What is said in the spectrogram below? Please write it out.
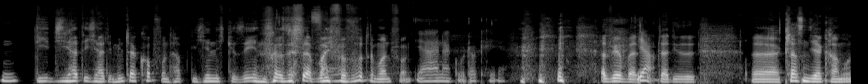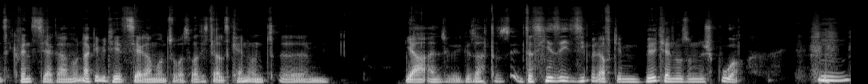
Hm. Die, die hatte ich halt im Hinterkopf und habe die hier nicht gesehen. Also deshalb war ich verwirrt am Anfang. Ja, na gut, okay. also wir, es ja. da diese äh, Klassendiagramme und Sequenzdiagramme und Aktivitätsdiagramme und sowas, was ich da alles kenne. Und ähm, ja, also wie gesagt, das, das hier sieht, sieht man auf dem Bild ja nur so eine Spur. Mhm.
